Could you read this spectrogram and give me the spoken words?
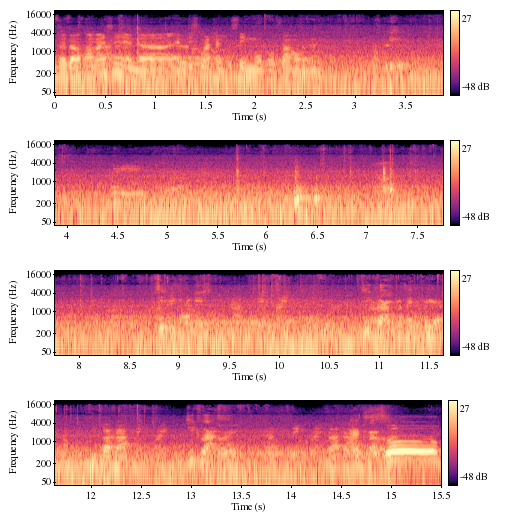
The Delta Line train and the and this one have the same motor sound. class must take here. G-Class. G-Class. So...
